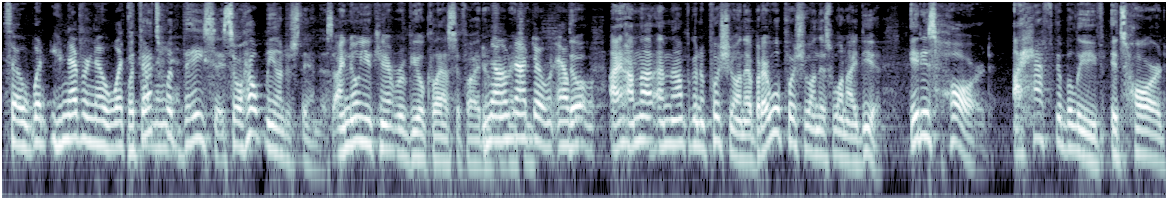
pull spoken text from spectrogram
So when, you never know what's But that's what next. they say. So help me understand this. I know you can't reveal classified No, information. no, don't. I Though. I, I'm not. I'm not going to push you on that, but I will push you on this one idea. It is hard. I have to believe it's hard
